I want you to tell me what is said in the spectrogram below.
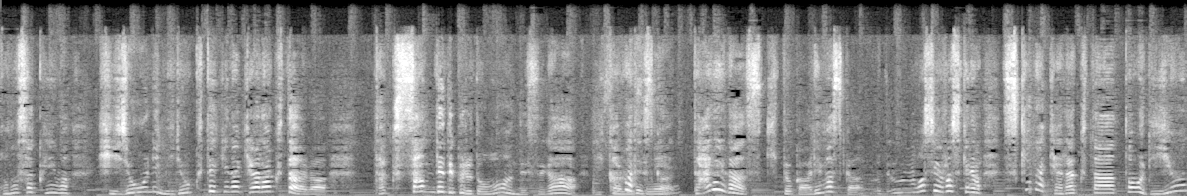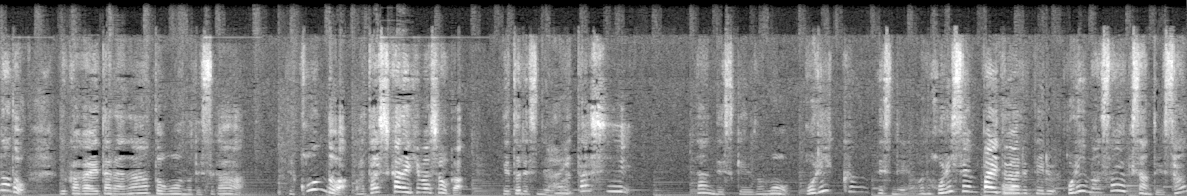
この作品は非常に魅力的なキャラクターがたくさん出てくると思うんですがいかがですか？ね。誰が好きとかありますか？もしよろしければ好きなキャラクターと理由など伺えたらなと思うのですがで今度は私からいきましょうか。えっとですね、はい。私なんですけれども堀くんですね。あの堀先輩と言われている堀正幸さんという3年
